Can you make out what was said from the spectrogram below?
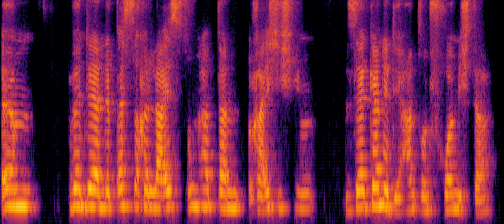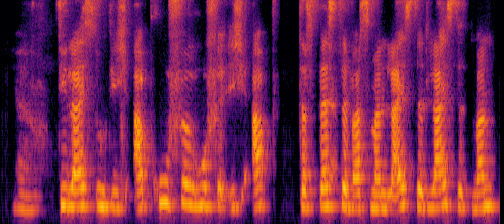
ähm, wenn der eine bessere Leistung hat, dann reiche ich ihm sehr gerne die Hand und freue mich da. Ja. Die Leistung, die ich abrufe, rufe ich ab. Das Beste, was man leistet, leistet man.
